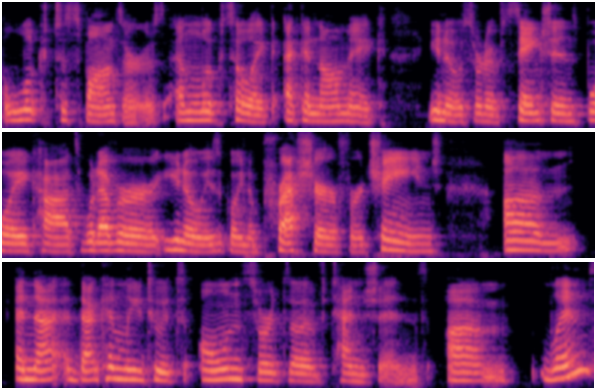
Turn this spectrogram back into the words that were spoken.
look to sponsors and look to like economic, you know, sort of sanctions, boycotts, whatever, you know, is going to pressure for change. Um, and that that can lead to its own sorts of tensions. Um, Linz?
